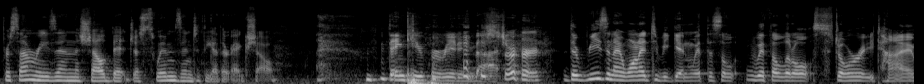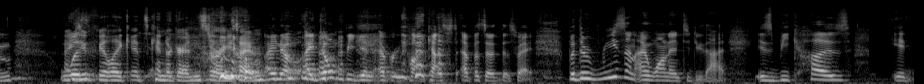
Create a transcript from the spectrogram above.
for some reason the shell bit just swims into the other eggshell. Thank you for reading that. Sure. The reason I wanted to begin with this with a little story time I do feel like it's kindergarten story time. I know. I don't begin every podcast episode this way. But the reason I wanted to do that is because it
